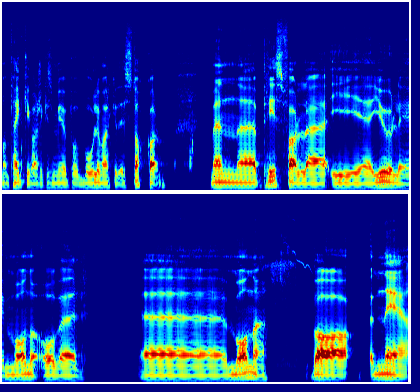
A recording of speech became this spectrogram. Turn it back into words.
Man tenker kanskje ikke så mye på boligmarkedet i Stockholm. Men eh, prisfallet i eh, juli måned over måned var ned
